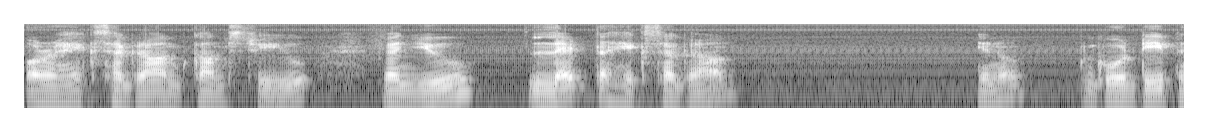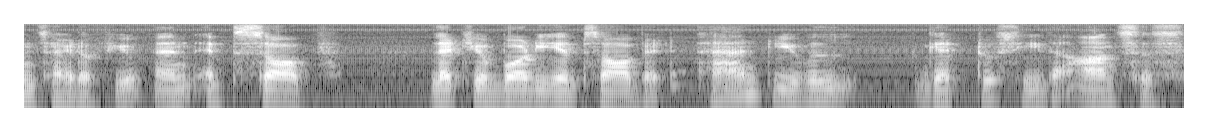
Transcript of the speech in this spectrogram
or a hexagram comes to you when you let the hexagram you know go deep inside of you and absorb let your body absorb it and you will get to see the answers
